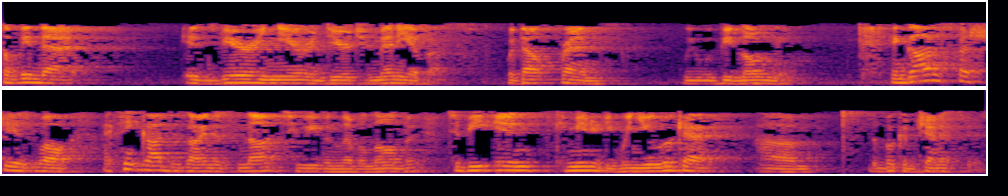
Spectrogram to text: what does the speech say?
Something that is very near and dear to many of us. Without friends, we would be lonely. And God, especially as well, I think God designed us not to even live alone, but to be in community. When you look at um, the book of Genesis,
